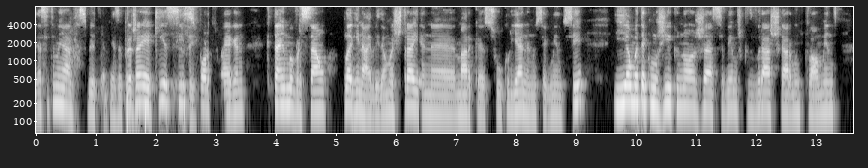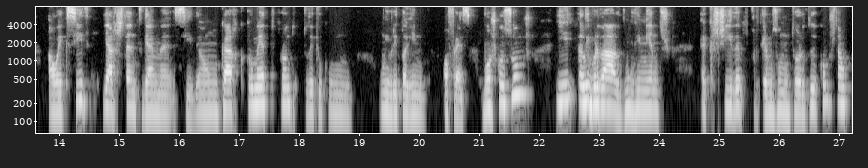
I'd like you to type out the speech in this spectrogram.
essa também há de receber de certeza. Para já é a Kia Ceed Sportswagon, que tem uma versão plug-in hybrid, é uma estreia na marca sul-coreana no segmento C e é uma tecnologia que nós já sabemos que deverá chegar muito provavelmente ao Exceed e à restante gama Seed. É um carro que promete pronto, tudo aquilo que um, um híbrido plug-in oferece. Bons consumos e a liberdade de movimentos acrescida por termos um motor de combustão.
